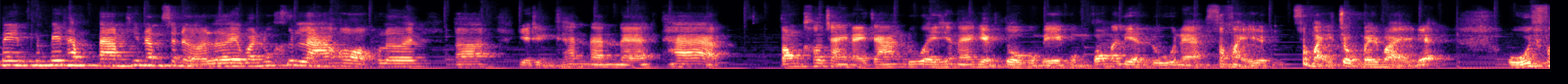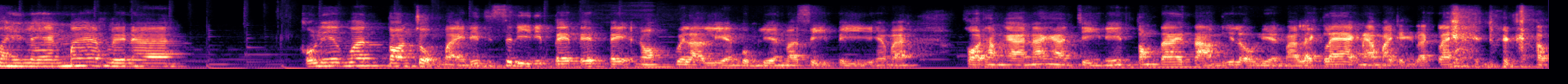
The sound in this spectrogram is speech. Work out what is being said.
ไม่ไม่ทำตามที่นำเสนอเลยวันรุ่งขึ้นลาออกเลยอ่าอย่าถึงขั้นนั้นนะถ้า ต้องเข้าใจนายจ้างด้วยใช่ไหมอย่างตัวผมเองผมก็มาเรียนรู้นะ สมัยสมัยจบใหม่ๆเนี่ยโอ้ไฟแรงมากเลยนะเขาเรียกว่าตอนจบใหม่นี่ทฤษฎีนี่เป๊ะๆเนาะเวลาเรียนผมเรียนมา4ปีใช่ไหมพอทำงานหน้างานจริงนี่ต้องได้ตามที่เราเรียนมาแรกๆนะหมายถึงแรกๆนะครับ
